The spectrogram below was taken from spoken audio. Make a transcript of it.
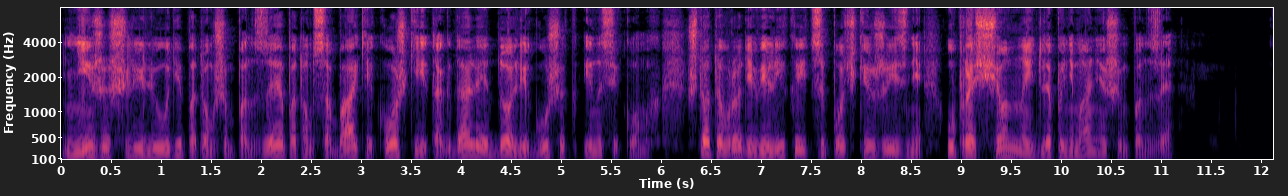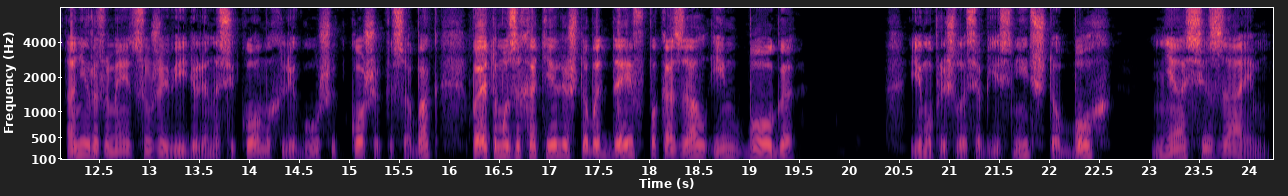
Ниже шли люди, потом шимпанзе, потом собаки, кошки и так далее, до лягушек и насекомых. Что-то вроде великой цепочки жизни, упрощенной для понимания шимпанзе. Они, разумеется, уже видели насекомых, лягушек, кошек и собак, поэтому захотели, чтобы Дэйв показал им Бога. Ему пришлось объяснить, что Бог неосязаем,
